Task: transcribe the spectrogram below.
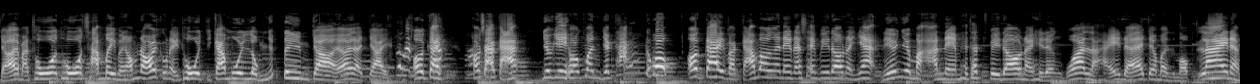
Trời ơi mà thua thua sammy mình không nói con này thua chị ca mui lùng nhất team. Trời ơi là trời. Ok không sao cả. Dù gì bọn mình vẫn thắng đúng không? Ok và cảm ơn anh em đã xem video này nha. Nếu như mà anh em thấy thích video này thì đừng quên là hãy để cho mình một like nè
